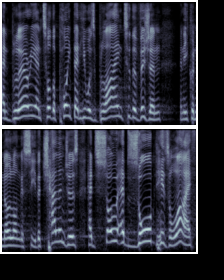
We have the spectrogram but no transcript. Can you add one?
and blurrier until the point that he was blind to the vision and he could no longer see. The challenges had so absorbed his life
